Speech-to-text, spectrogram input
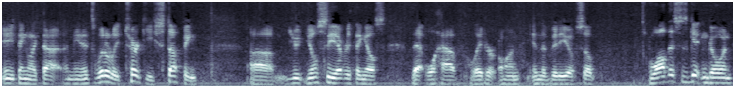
anything like that. I mean, it's literally turkey stuffing. Um, you, you'll see everything else that we'll have later on in the video. So while this is getting going,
